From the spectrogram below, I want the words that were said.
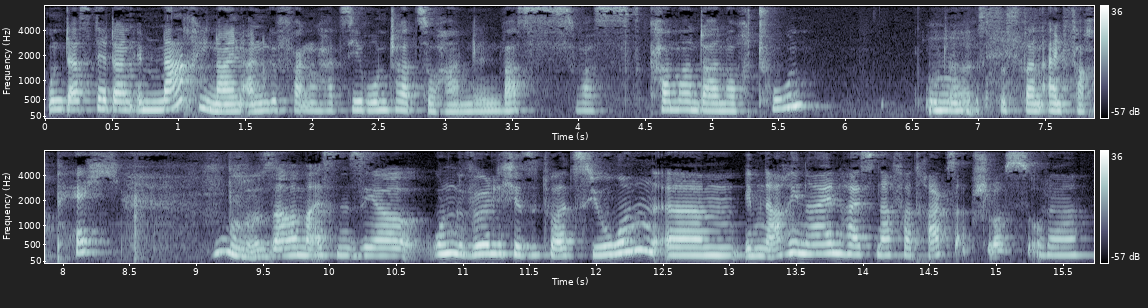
und dass der dann im Nachhinein angefangen hat, sie runterzuhandeln. Was, was kann man da noch tun? Oder hm. ist es dann einfach Pech? Hm, sagen wir mal, ist eine sehr ungewöhnliche Situation. Ähm, Im Nachhinein heißt nach Vertragsabschluss oder?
